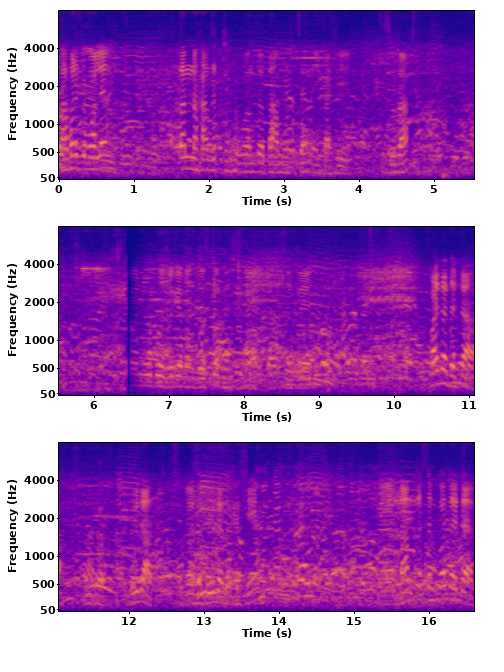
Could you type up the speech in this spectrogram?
তারপরে একটু বলেন। সাতান্ন হাজার টাকা পর্যন্ত দাম হচ্ছেন এই কাঠি জোড়া। উপযোগী এবং গোস্ত হ্যাঁ এটা হচ্ছে যে কয় দাঁত এটা? দুই দাঁত। এটা হচ্ছে দুই দাঁত খাসি আহ, দাম চাচ্ছেন কত এটার?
